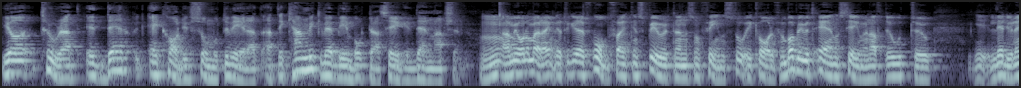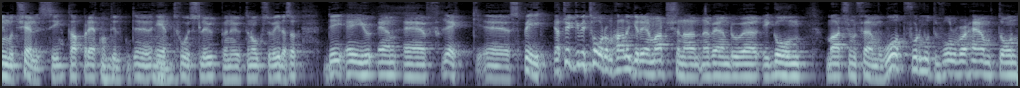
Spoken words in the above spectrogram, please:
jag tror att eh, där är Cardiff så motiverat att det kan mycket väl bli en borta seger i den matchen. Mm, ja, men jag håller med dig. Jag tycker det är om fighting spiriten som finns då i Cardiff. Det har bara blivit en seger men haft otur. Ledde ju länge mot Chelsea. Tappade 1-0 till eh, 1-2 i slutminuten och så vidare. Så att det är ju en eh, fräck eh, spik. Jag tycker vi tar de halvgrenade matcherna när vi ändå är igång. Match nummer 5. Watford mot Wolverhampton.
